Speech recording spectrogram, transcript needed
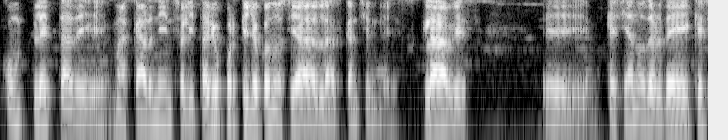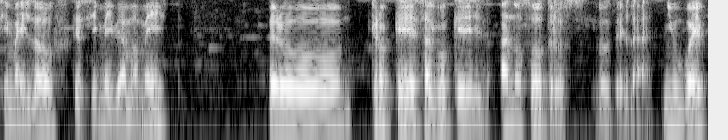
completa de McCartney en solitario porque yo conocía las canciones claves, eh, que si Another Day, que si My Love, que si Maybe I'm Amazed, pero creo que es algo que a nosotros, los de la New Wave,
